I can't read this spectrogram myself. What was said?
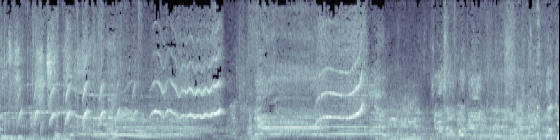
This is a message from hell. Lucky!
